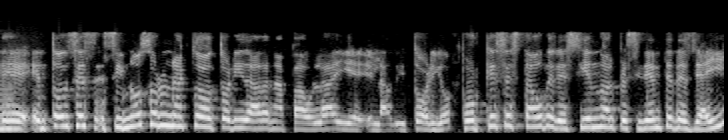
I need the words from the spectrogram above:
Eh, entonces, si no son un acto de autoridad, Ana Paula y el auditorio, ¿por qué se está obedeciendo al presidente desde ahí?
